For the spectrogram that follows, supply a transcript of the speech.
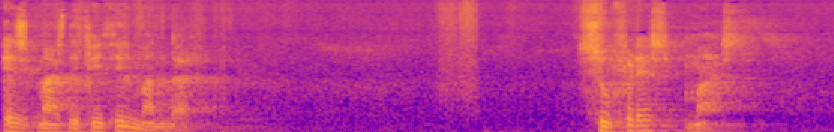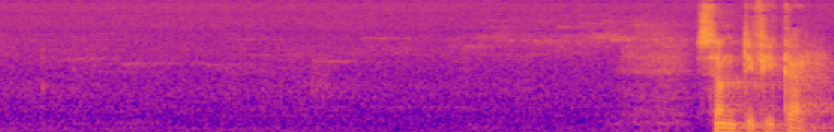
Es más difícil mandar. Sufres más. Santificar.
